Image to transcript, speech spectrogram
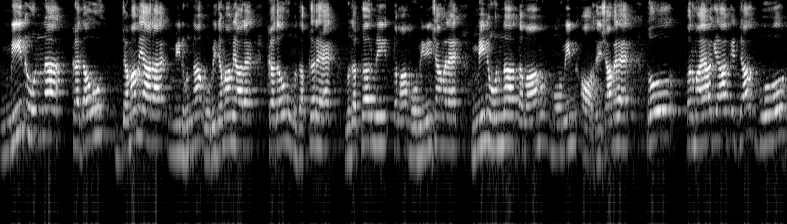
من ہننا قدو جمع میں آ رہا ہے من ہننا وہ بھی جمع میں آ رہا ہے۔ قدو مذکر ہے، مذکر میں تمام مومنین شامل ہیں۔ من ہننا تمام مومن عورتیں شامل ہیں۔ تو فرمایا گیا کہ جب وہ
